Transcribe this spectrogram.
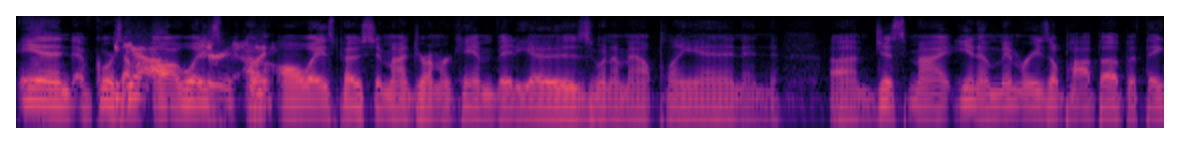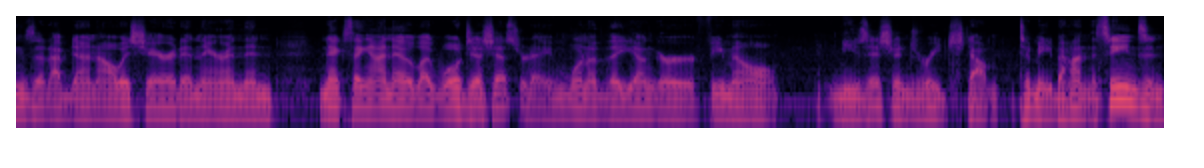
and of course, I'm Yeah, always seriously. I'm always posting my drummer cam videos when I'm out playing, and um, just my you know memories will pop up of things that I've done. I always share it in there, and then next thing I know, like well, just yesterday, one of the younger female musicians reached out to me behind the scenes and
